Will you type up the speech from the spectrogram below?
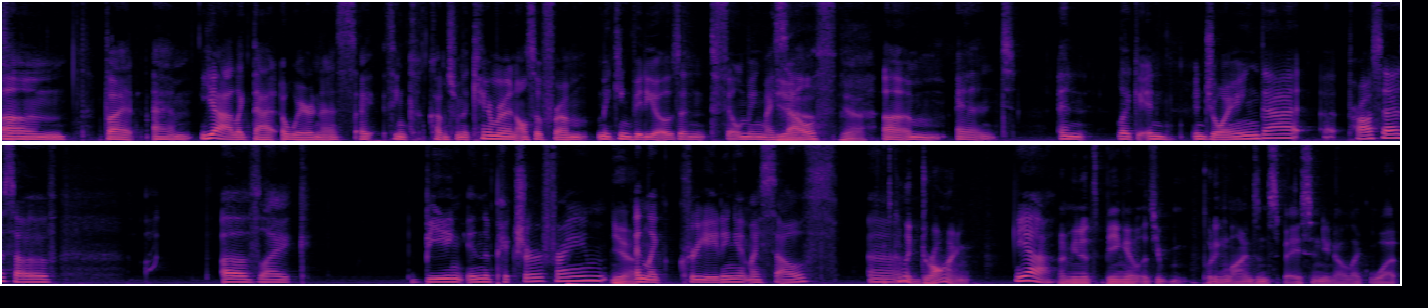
Um, but um, yeah, like that awareness, I think comes from the camera and also from making videos and filming myself. Yeah. Um, and and like in, enjoying that uh, process of of like being in the picture frame Yeah. and like creating it myself. It's kind of like drawing. Yeah. I mean, it's being able, it's you putting lines in space, and you know, like what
